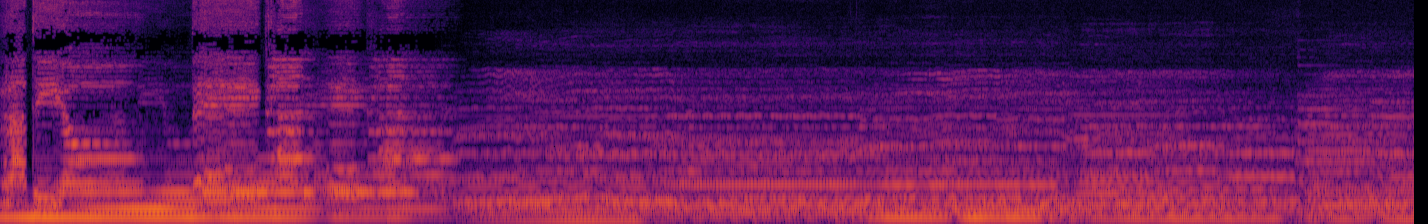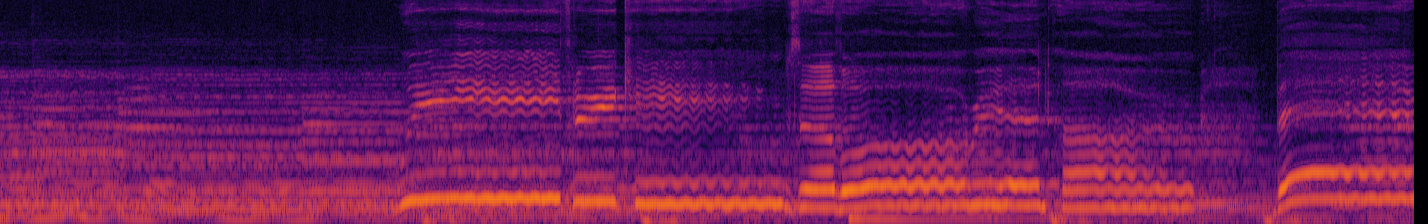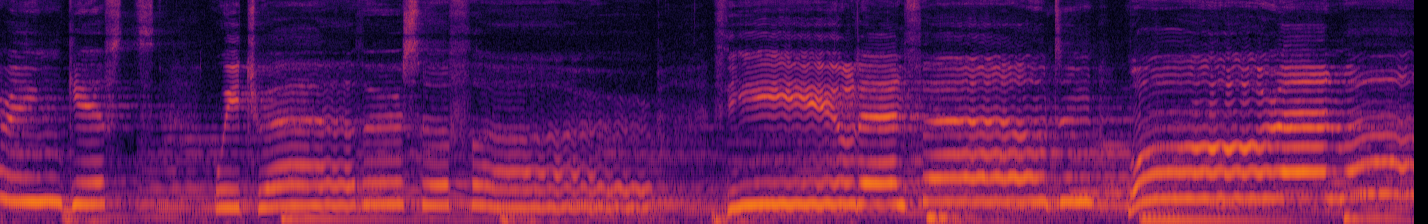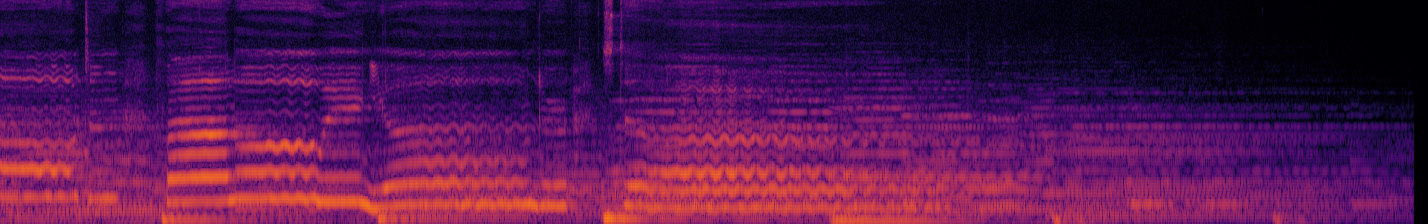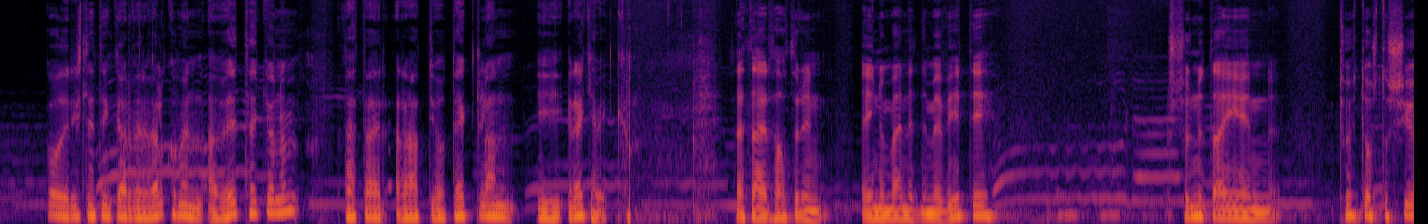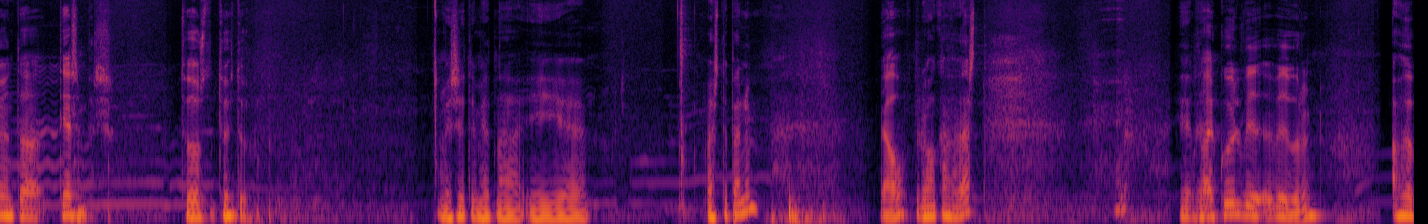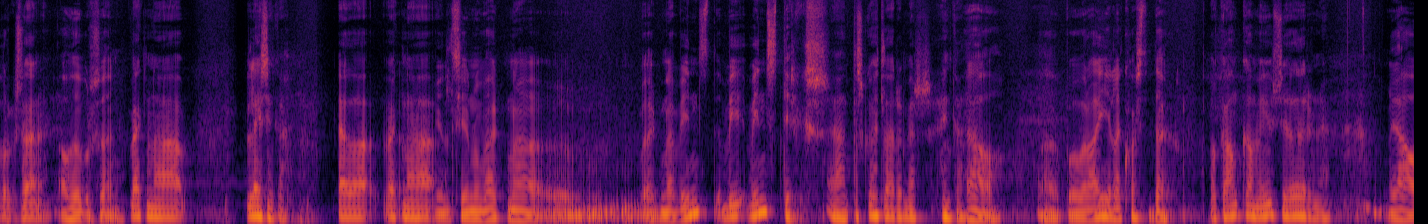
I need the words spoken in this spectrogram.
Radio Íslendingar verið velkomin að viðtækjunum. Þetta er Radio Deglan í Reykjavík. Þetta er þátturinn einu menninni með viti sunnudaginn 27. desember 2020 Við sittum hérna í uh, Vesturbænum, Já, og Rúan Kaffi Vest. Hér það er gul við, viðvörun á höfuborgarsvæðinu á höfuborgsvæðin vegna leysinga? Eða vegna, Ég held sé nú vegna vegna vinst, vi- vindstyrks. Ja, það skuttlaður mér hingað. Já, það búið að vera ægilega kvast í dag. Og ganga með ymsið öðrinu. Já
